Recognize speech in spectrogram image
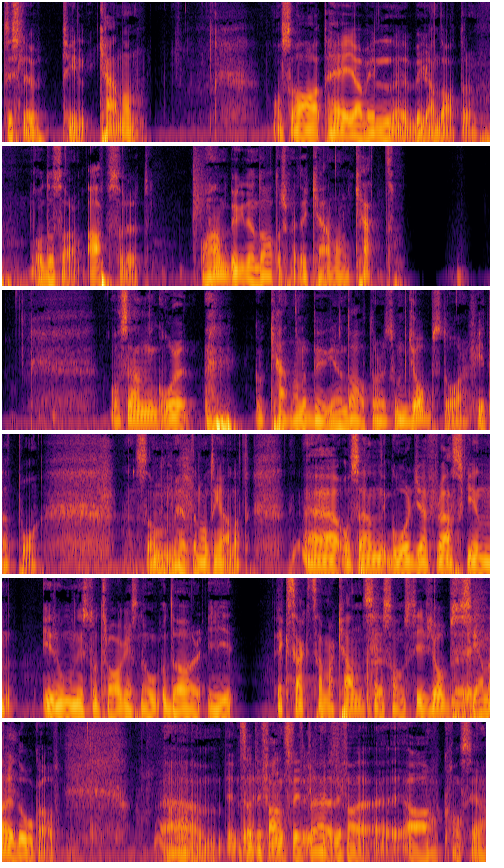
till slut till Canon. Och sa att hej, jag vill bygga en dator. Och då sa de absolut. Och han byggde en dator som heter Canon Cat. Och sen går, går Canon och bygger en dator som Jobs då har hittat på. Som heter någonting annat. Eh, och sen går Jeff Raskin ironiskt och tragiskt nog och dör i exakt samma cancer som Steve Jobs senare dog av. Ja, um, så det fanns lite, det fann, ja, konstiga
